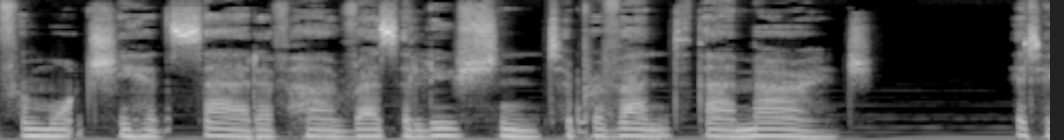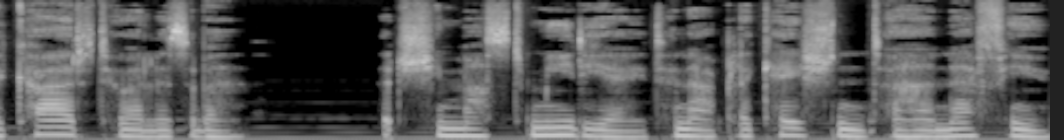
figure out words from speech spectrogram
From what she had said of her resolution to prevent their marriage, it occurred to Elizabeth that she must mediate an application to her nephew,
